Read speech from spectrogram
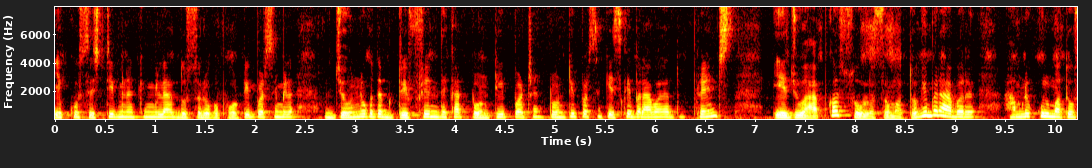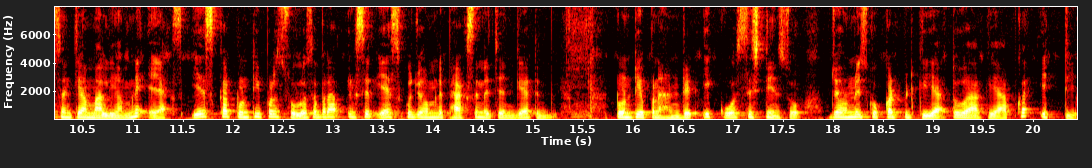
एक को सिक्सटी मिला, दूसरे को फोर्टी परसेंट मिला। दोनों को जब डिफरेंट देखा ट्वेंटी परसेंट ट्वेंटी परसेंट किसके बराबर है तो फ्रेंड्स ये जो आपका सोलह सौ मतों के बराबर है। हमने कुल मतों संख्या मान ली हमने एक्स एस का ट्वेंटी परसेंट सोलह सौ बराबर, एक एक्स को जो हमने फैक्शन में चेंज किया तो ट्वेंटी अपन हंड्रेड इक्व सिक्सटीन सौ जब हमने इसको कट पिट किया तो आ गया आपका एट्टी।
